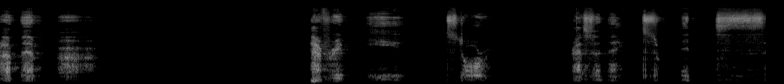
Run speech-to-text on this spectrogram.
Remember every story resonates within us.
